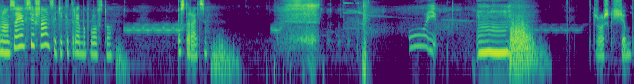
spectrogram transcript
Ну, це є всі шанси, тільки треба просто постаратися. Ой. М. Трошки щоб.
